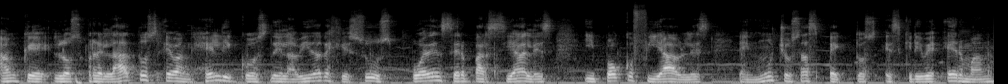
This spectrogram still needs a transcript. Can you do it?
Aunque los relatos evangélicos de la vida de Jesús pueden ser parciales y poco fiables en muchos aspectos, escribe Herman,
